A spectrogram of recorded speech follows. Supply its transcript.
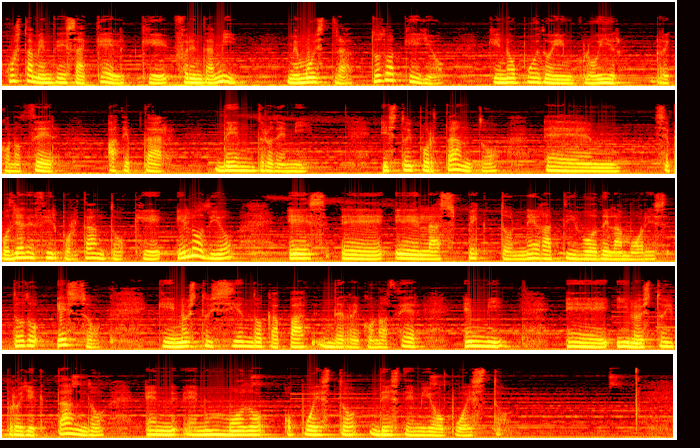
justamente es aquel que frente a mí me muestra todo aquello que no puedo incluir, reconocer, aceptar dentro de mí. Estoy, por tanto, em, se podría decir, por tanto, que el odio es eh, el aspecto negativo del amor, es todo eso que no estoy siendo capaz de reconocer en mí eh, y lo estoy proyectando en, en un modo opuesto desde mi opuesto.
